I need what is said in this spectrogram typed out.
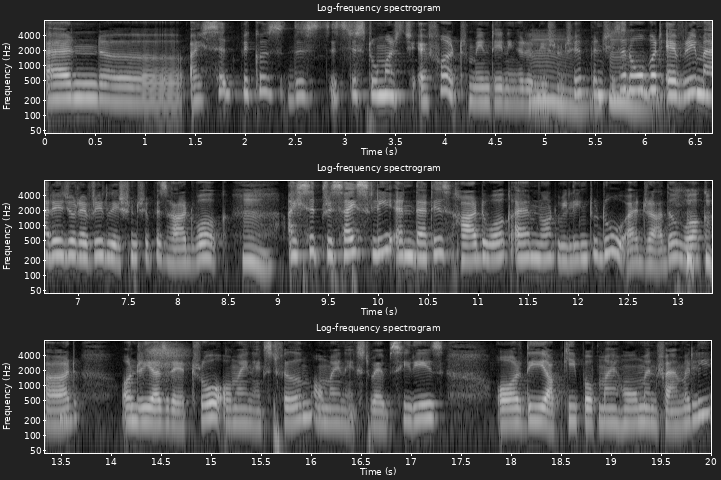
and uh, i said because this it's just too much effort maintaining a relationship mm. and she mm. said oh but every marriage or every relationship is hard work mm. i said precisely and that is hard work i am not willing to do i'd rather work hard on ria's retro or my next film or my next web series और the upkeep of my home and family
